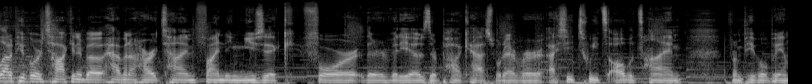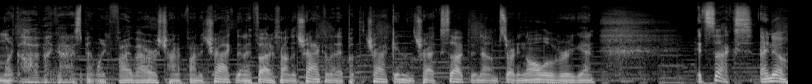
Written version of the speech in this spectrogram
Lot of people are talking about having a hard time finding music for their videos, their podcasts, whatever. I see tweets all the time from people being like, oh my God, I spent like five hours trying to find a track. Then I thought I found the track and then I put the track in and the track sucked. And now I'm starting all over again. It sucks. I know.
